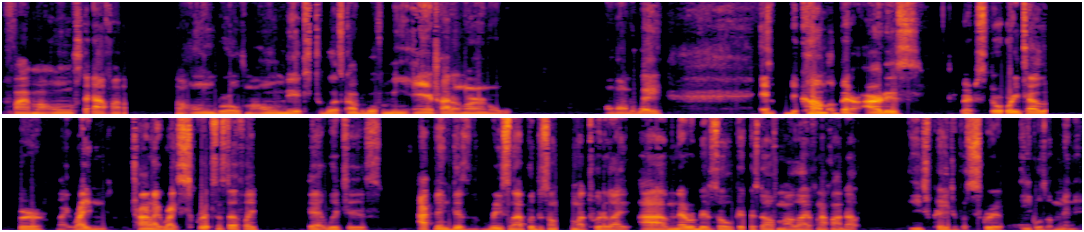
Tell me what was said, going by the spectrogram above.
Find my own style, find my own growth, my own niche to what's comfortable for me, and try to learn along the way and become a better artist, better storyteller, like writing, trying to like write scripts and stuff like that, which is I think this recently I put this on my Twitter. Like I've never been so pissed off in my life when I found out each page of a script equals a minute.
